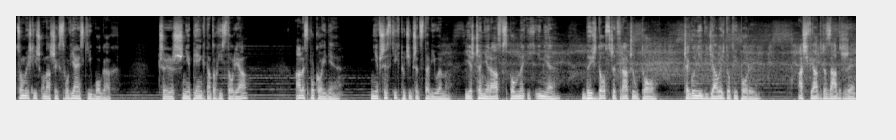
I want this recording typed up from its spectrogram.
Co myślisz o naszych słowiańskich bogach? Czyż nie piękna to historia? Ale spokojnie, nie wszystkich tu ci przedstawiłem. Jeszcze nie raz wspomnę ich imię, byś dostrzec raczył to, czego nie widziałeś do tej pory. A świat zadrży,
